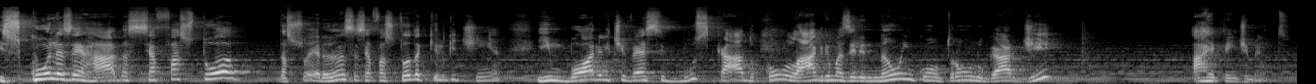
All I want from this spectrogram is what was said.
escolhas erradas se afastou da sua herança, se afastou daquilo que tinha, e embora ele tivesse buscado com lágrimas, ele não encontrou um lugar de arrependimento.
